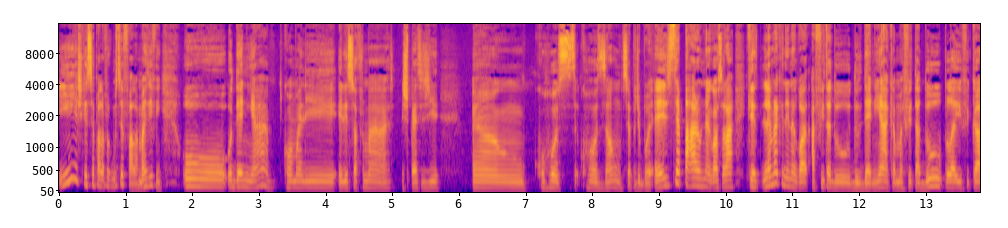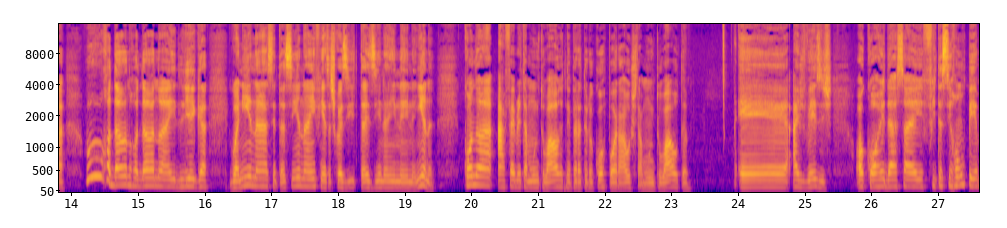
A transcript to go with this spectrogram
Ih, esqueci a palavra como se fala, mas enfim, o, o DNA, como ele, ele sofre uma espécie de um, corros, corrosão, tipo, eles separam o negócio lá, que lembra aquele negócio, a fita do, do DNA, que é uma fita dupla e fica uh, rodando, rodando, aí liga guanina, citocina, enfim, essas coisitas, ina, ina, ina, ina. Quando a, a febre está muito alta, a temperatura corporal está muito alta, é, às vezes ocorre dessa fita se romper.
